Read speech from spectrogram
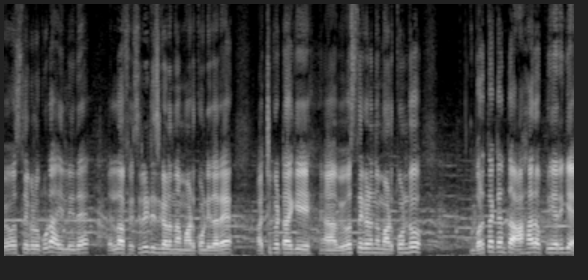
ವ್ಯವಸ್ಥೆಗಳು ಕೂಡ ಇಲ್ಲಿದೆ. ಎಲ್ಲ ಫೆಸಿಲಿಟೀಸ್ಗಳನ್ನು ಮಾಡ್ಕೊಂಡಿದ್ದಾರೆ. ಅಚ್ಚುಕಟ್ಟಾಗಿ ವ್ಯವಸ್ಥೆಗಳನ್ನು ಮಾಡಿಕೊಂಡು ಬರ್ತಕ್ಕಂಥ ಆಹಾರ ಪ್ರಿಯರಿಗೆ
